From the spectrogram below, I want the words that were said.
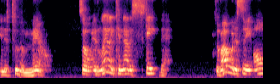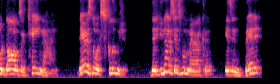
and it's to the marrow. So Atlanta cannot escape that. So if I were to say all dogs are canine, there is no exclusion. The United States of America is embedded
